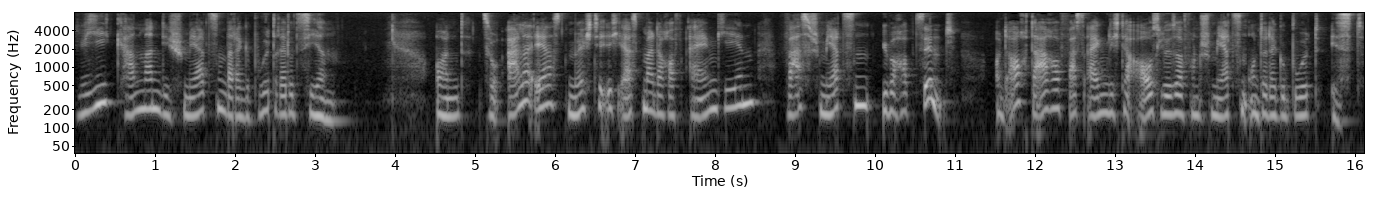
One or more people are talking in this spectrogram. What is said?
wie kann man die Schmerzen bei der Geburt reduzieren? Und zuallererst möchte ich erstmal darauf eingehen, was Schmerzen überhaupt sind und auch darauf, was eigentlich der Auslöser von Schmerzen unter der Geburt ist.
